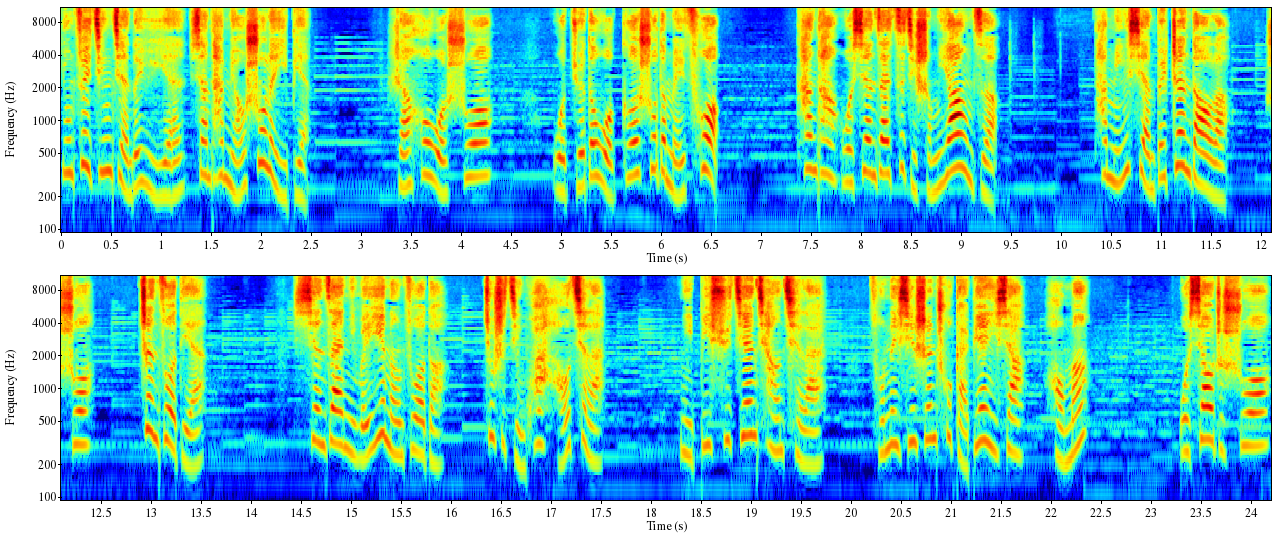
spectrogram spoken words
用最精简的语言向他描述了一遍，然后我说：“我觉得我哥说的没错，看看我现在自己什么样子。”他明显被震到了，说：“振作点，现在你唯一能做的就是尽快好起来，你必须坚强起来，从内心深处改变一下。”好吗？我笑着说。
